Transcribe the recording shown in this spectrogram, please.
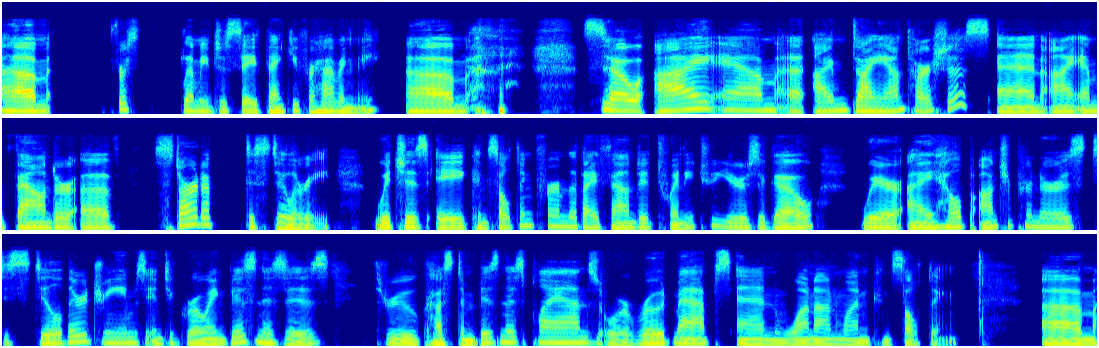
Um, first, let me just say thank you for having me. Um, so I am uh, I'm Diane Tarshis, and I am founder of Startup Distillery, which is a consulting firm that I founded 22 years ago, where I help entrepreneurs distill their dreams into growing businesses through custom business plans or roadmaps and one-on-one consulting. Um,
